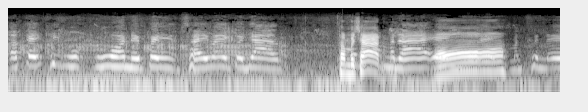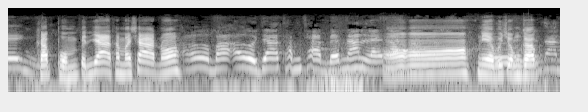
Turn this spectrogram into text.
เอาไก่ขี้งัวเนี่ยไปใช้ไว้ก็ยาธรรมชาติ ธรรมดาเองอ๋อนั่นแหละมันขึ้นเองครับผมเป็นหญ้าธรรมชาติเนาะเออบ้าเออยาธรรมชาติแบบนั้นแหละอ๋อเนี่ยผู้ชมครับ นั่น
